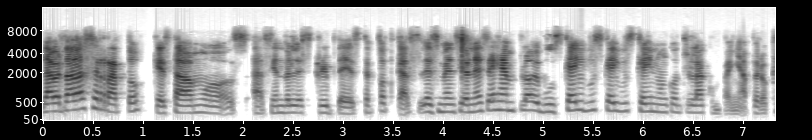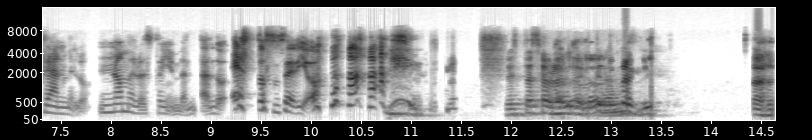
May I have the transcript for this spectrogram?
La verdad, hace rato que estábamos haciendo el script de este podcast, les mencioné ese ejemplo y busqué y busqué y busqué y no encontré la compañía, pero créanmelo, no me lo estoy inventando. Esto sucedió. Estás hablando de... Ajá.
